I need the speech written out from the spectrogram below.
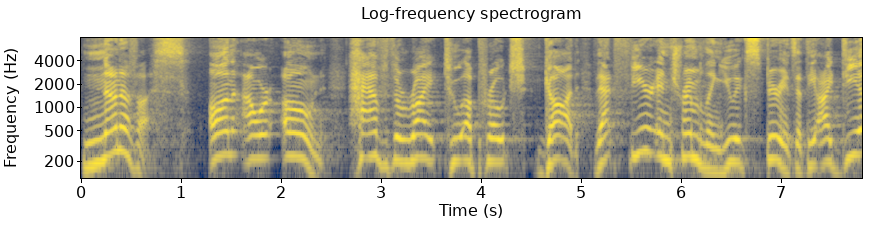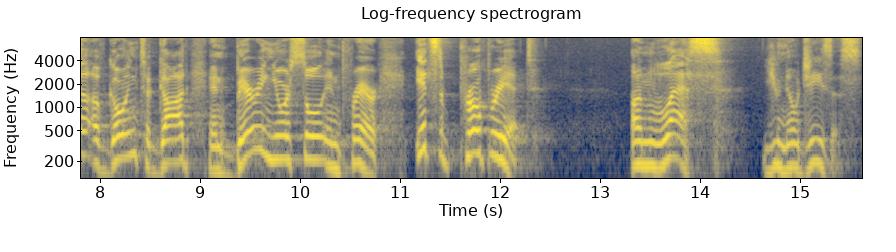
None of us on our own have the right to approach God. That fear and trembling you experience at the idea of going to God and bearing your soul in prayer, it's appropriate unless you know Jesus.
